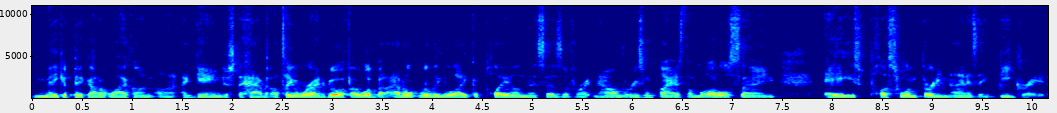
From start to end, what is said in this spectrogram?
make a pick I don't like on, on a game just to have it. I'll tell you where I'd go if I would, but I don't really like a play on this as of right now. And the reason why is the model saying A's plus 139 is a B grade.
